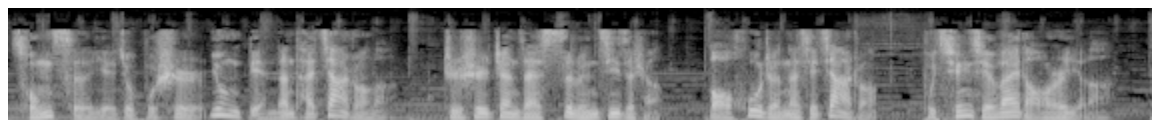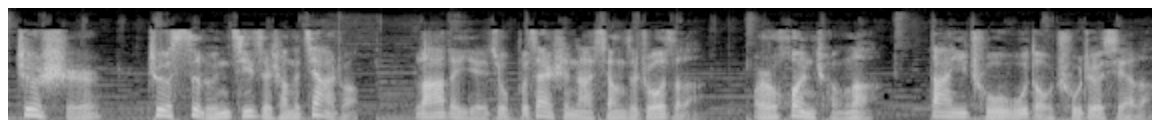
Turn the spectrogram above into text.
从此也就不是用扁担抬嫁妆了，只是站在四轮机子上，保护着那些嫁妆不倾斜歪倒而已了。这时，这四轮机子上的嫁妆拉的也就不再是那箱子桌子了，而换成了。大衣橱、五斗橱这些了，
